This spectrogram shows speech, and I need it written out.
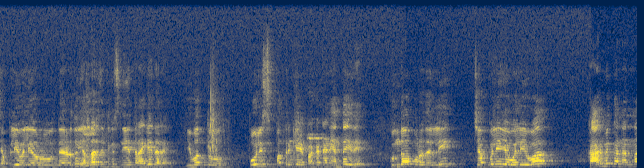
ಚಪ್ಪಲಿ ಒಲಿಯೋರು ಹಿಡಿದು ಎಲ್ಲರ ಜೊತೆಗೂ ಸ್ನೇಹಿತರಾಗಿದ್ದಾರೆ ಇವತ್ತು ಪೊಲೀಸ್ ಪತ್ರಿಕೆ ಪ್ರಕಟಣೆ ಅಂತ ಇದೆ. ಕುಂದಾಪುರದಲ್ಲಿ ಚಪ್ಪಲಿ ಒಲಿಯುವ ಕಾರ್ಮಿಕನನ್ನ,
